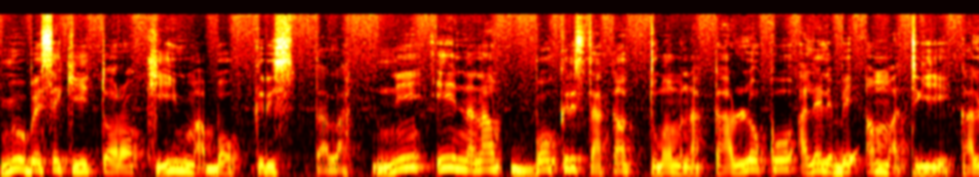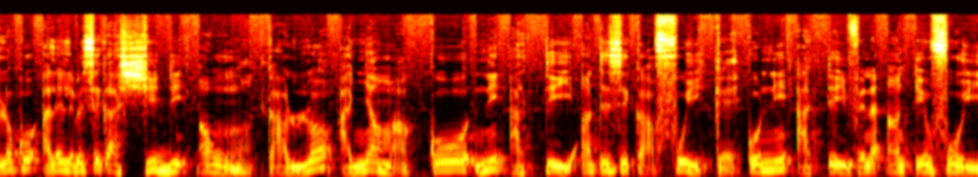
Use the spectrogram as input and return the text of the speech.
minw be se k'i tɔɔrɔ k'i mabɔ krist ta la ni i nana bɔ krista kan tuma min na k'a lɔn ko ale le be an matigi ye k'a lɔn ko ale le be se ka si di anw ma k'a lɔn a ɲa ma ko ni a tɛ yen an tɛ se ka foyi kɛ ko ni a tɛ yen fɛnɛ an tɛ foyi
